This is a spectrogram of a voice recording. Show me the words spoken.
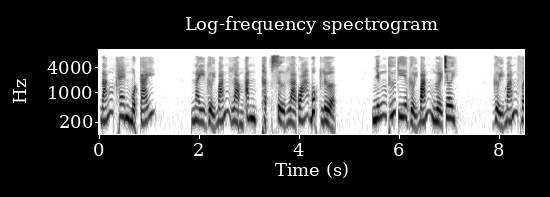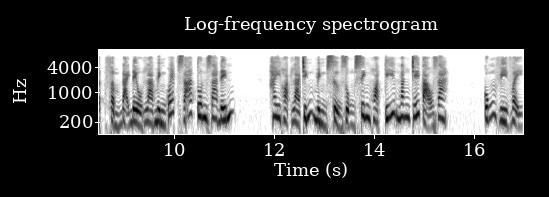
Đáng khen một cái. Này gửi bán làm ăn thật sự là quá bốc lửa. Những thứ kia gửi bán người chơi. Gửi bán vật phẩm đại đều là mình quét giã tuôn ra đến. Hay hoặc là chính mình sử dụng sinh hoạt kỹ năng chế tạo ra. Cũng vì vậy.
